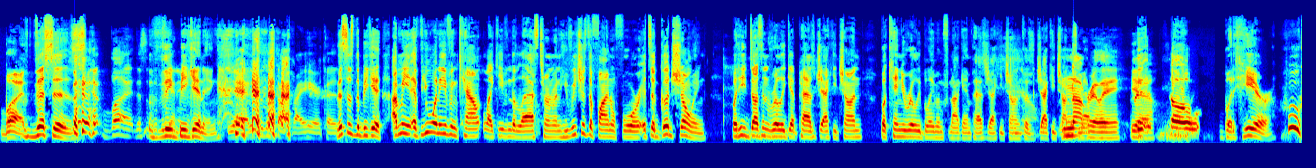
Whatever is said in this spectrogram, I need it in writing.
But This is but, this is the, the beginning. beginning. Yeah, this is the start right here because This is the begin. I mean, if you want to even count like even the last tournament, he reaches the final four. It's a good showing, but he doesn't really get past Jackie Chun. But can you really blame him for not getting past Jackie Chun? Because No. Jackie Chun, not mad- really. Yeah, So, but here, whew,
